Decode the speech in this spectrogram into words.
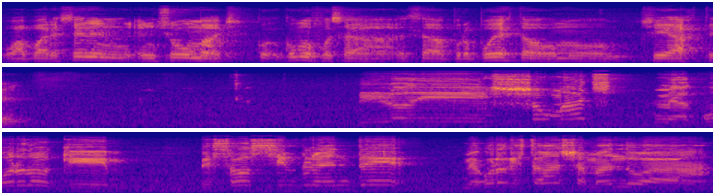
o aparecer en, en, Showmatch? ¿Cómo fue esa, esa propuesta o cómo llegaste? Lo de Showmatch, me acuerdo que empezó simplemente, me acuerdo que estaban llamando a,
